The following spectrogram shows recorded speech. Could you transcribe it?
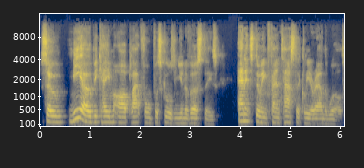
so Neo became our platform for schools and universities, and it's doing fantastically around the world.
